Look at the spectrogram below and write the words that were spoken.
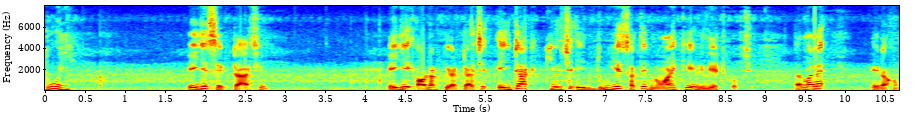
দুই, এই যে সেটটা আছে, এই যে অর্ডার পেয়ারটা আছে, এইটা কি হচ্ছে? এই দুইয়ের সাথে নয়কে রিলেট করছে। তার মানে এরকম।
